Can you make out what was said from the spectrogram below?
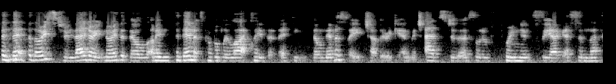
for that, for those two, they don't know that they'll. I mean, for them, it's probably likely that they think they'll never see each other again, which adds to the sort of poignancy, I guess, and the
